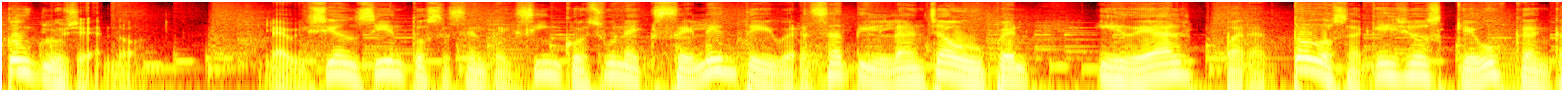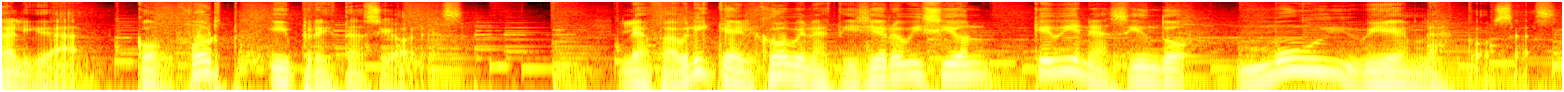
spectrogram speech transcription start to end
Concluyendo, la Visión 165 es una excelente y versátil lancha open ideal para todos aquellos que buscan calidad, confort y prestaciones la fabrica el joven astillero Visión que viene haciendo muy bien las cosas.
